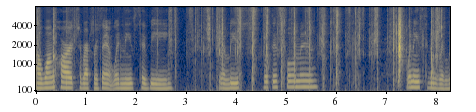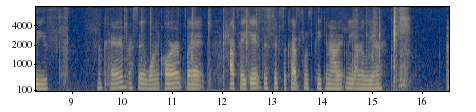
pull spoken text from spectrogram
Uh, one card to represent what needs to be released with this full moon. What needs to be released. Okay, I said one card, but I'll take it. This Six of Cups was peeking out at me earlier.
